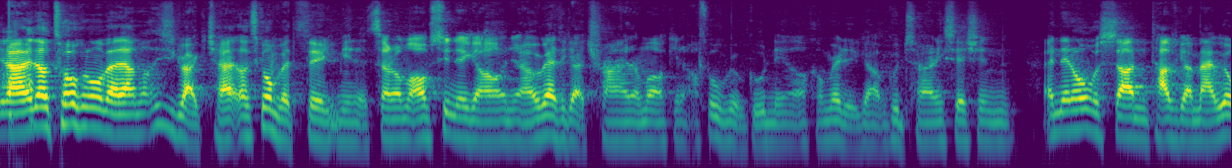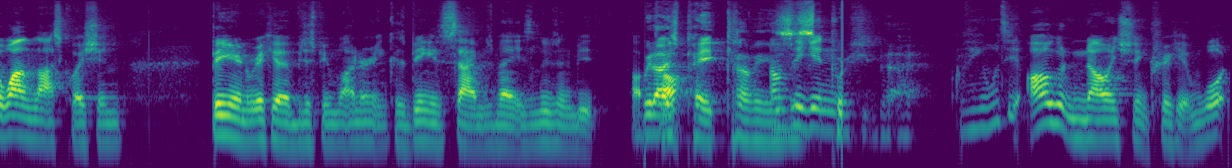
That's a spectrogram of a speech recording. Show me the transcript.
You know, they were talking all about that. I'm like, this is a great chat. Like, it's gone about 30 minutes, and I'm, like, I'm sitting there going, you know, we're about to go train. I'm like, you know, I feel real good now. Like, I'm ready to go. Have a good training session. And then all of a sudden, Tubbs go, mate, we got one last question. Binger and Ricker have just been wondering because Binger's the same as me. He's losing a bit. up Widow's top. Peak coming. I'm is just thinking- pushing back. I'm thinking, what's he? I've got no interest in cricket. What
